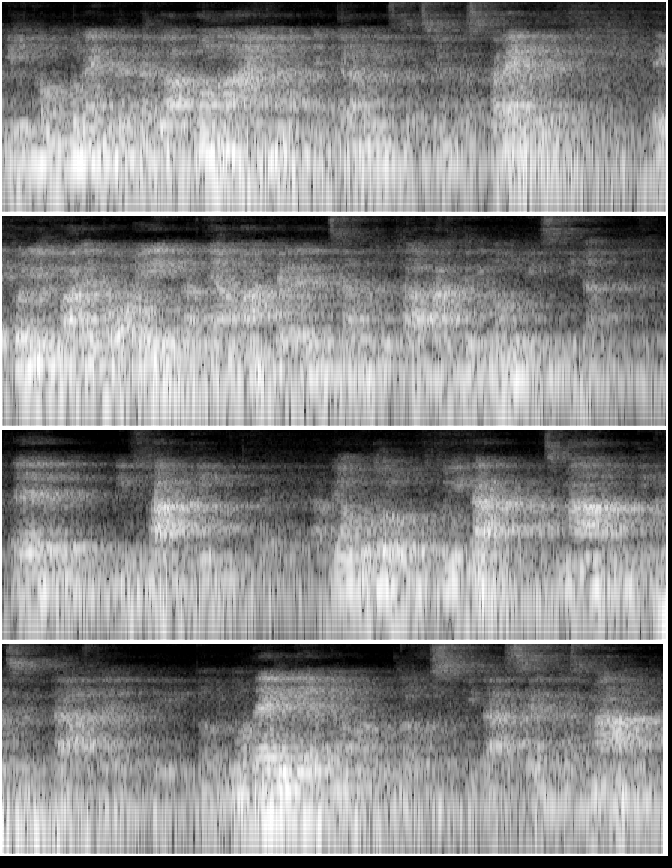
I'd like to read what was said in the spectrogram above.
il componente per la online e per l'amministrazione trasparente e con il quale poi abbiamo anche realizzato tutta la parte di modulistica. Eh, infatti eh, abbiamo avuto l'opportunità a SMAO di presentare i nuovi modelli, abbiamo avuto la possibilità sempre a SMAO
